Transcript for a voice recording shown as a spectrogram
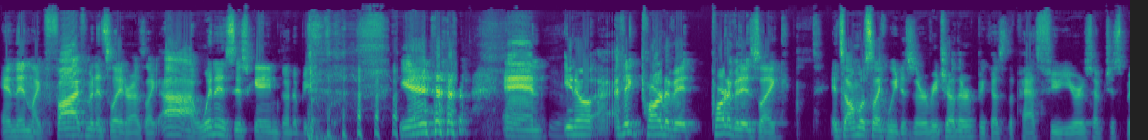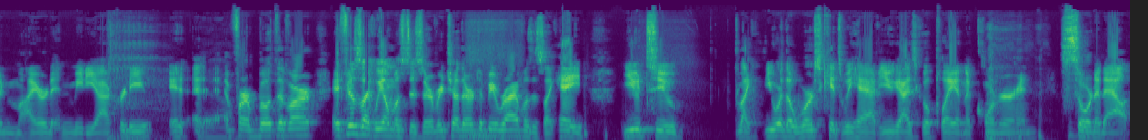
And then, like, five minutes later, I was like, ah, when is this game going to be over? yeah. and, you know, I think part of it, part of it is like, it's almost like we deserve each other because the past few years have just been mired in mediocrity it, it- for both of our. It feels like we almost deserve each other to be rivals. It's like, hey, you two, like, you are the worst kids we have. You guys go play in the corner and sort it out.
